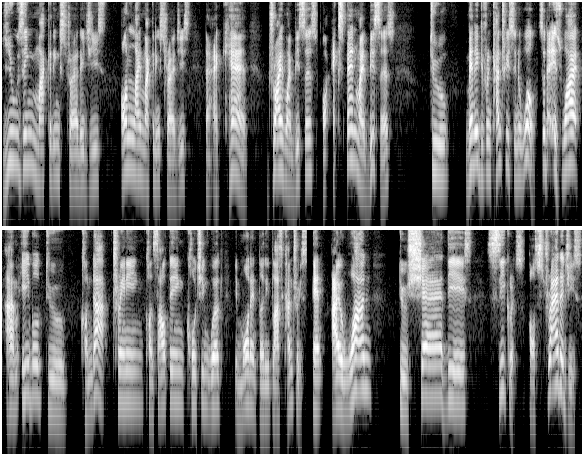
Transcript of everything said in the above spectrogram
using marketing strategies, online marketing strategies that I can drive my business or expand my business to many different countries in the world. So that is why I'm able to conduct training, consulting, coaching work in more than 30 plus countries. And I want to share these secrets or strategies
